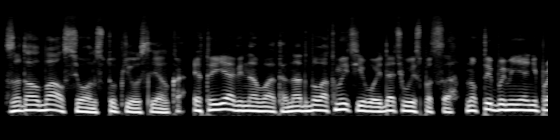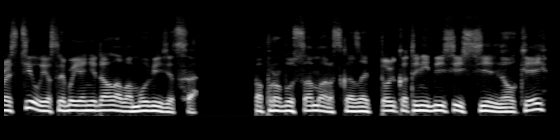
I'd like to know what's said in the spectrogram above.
задолбался он», — ступилась Ленка. «Это я виновата, надо было отмыть его и дать выспаться. Но ты бы меня не простил, если бы я не дала вам увидеться. Попробую сама рассказать, только ты не бесись сильно, окей?»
